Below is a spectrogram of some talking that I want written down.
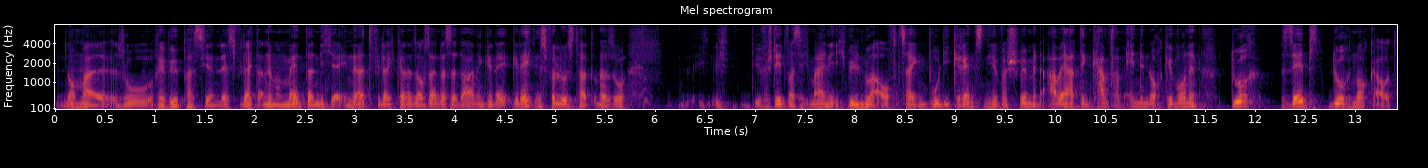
nochmal so Revue passieren lässt, vielleicht an einen Moment dann nicht erinnert. Vielleicht kann es auch sein, dass er da einen Gedächtnisverlust hat oder so. Ich, ich, ihr versteht, was ich meine. Ich will nur aufzeigen, wo die Grenzen hier verschwimmen. Aber er hat den Kampf am Ende noch gewonnen. Durch, selbst durch Knockout.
